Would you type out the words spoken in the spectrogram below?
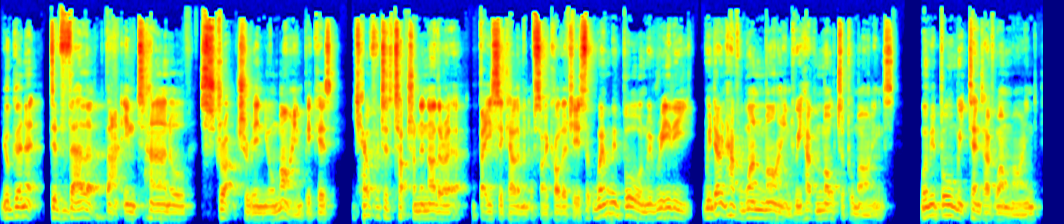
you're going to develop that internal structure in your mind because helpful to touch on another uh, basic element of psychology is that when we're born, we really we don't have one mind, we have multiple minds. When we're born, we tend to have one mind,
